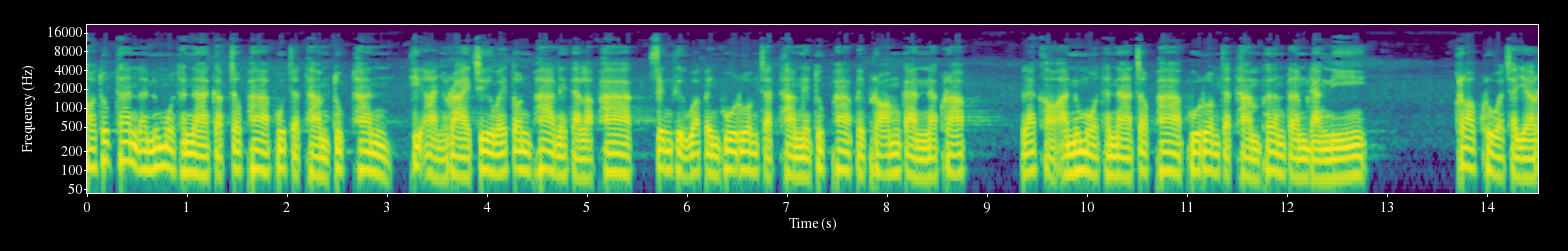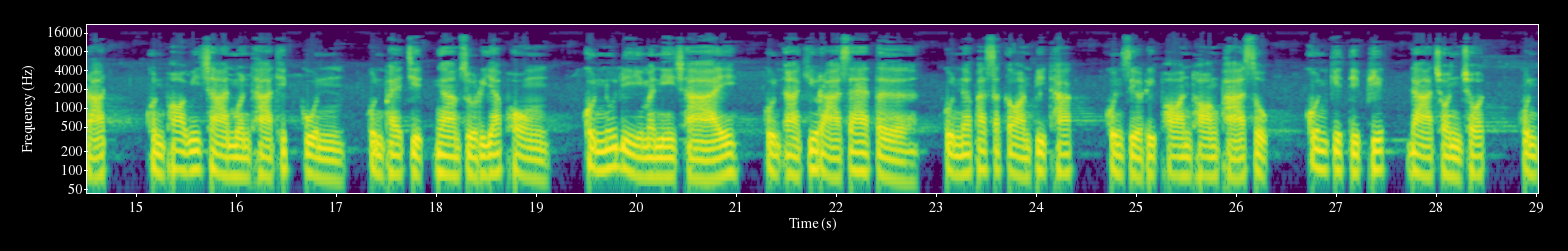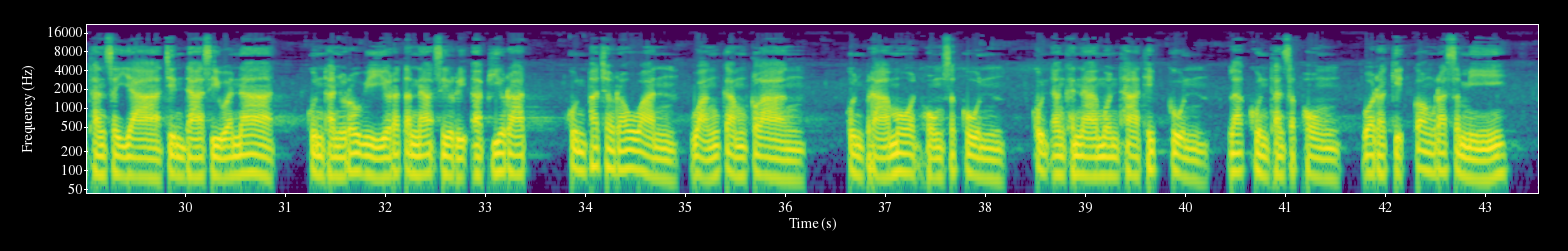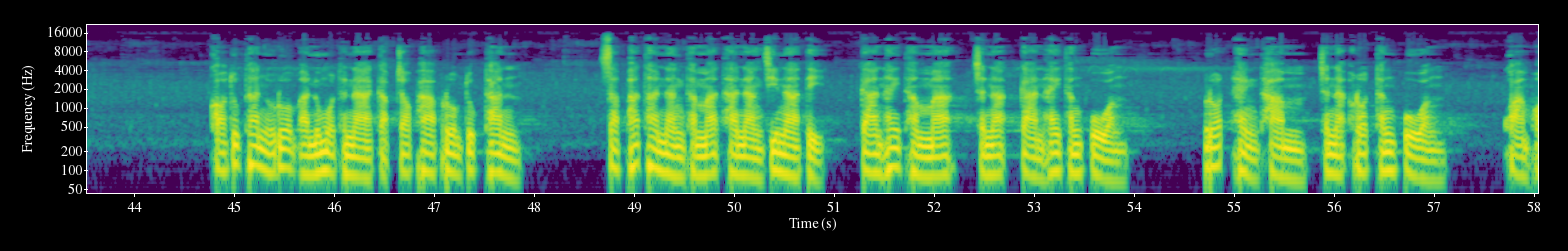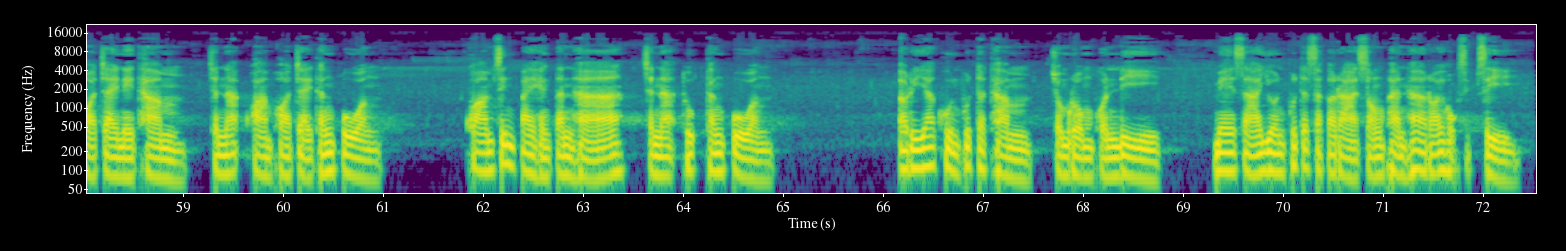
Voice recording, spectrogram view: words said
ขอทุกท่านอนุโมทนากับเจ้าภาพผู้จัดทำทุกท่าน ที่อ่านรายชื่อไว้ต้นภาคในแต่ละภาค ซึ่งถือว่าเป็นผู้ร่วมจัดทำในทุกภาคไปพร้อมกันนะครับ และขออนุโมทนาเจ้าภาพผู้ร่วมจัดทำเพิ่มเติมดังนี้ ครอบครัวชัยรัตน คุณพ่อวิชาญมนทาทิพกุล คุณภัยจิตงามสุริยพงศ์คุณนุดีมณีฉาย คุณอาคิราแซ่เตอคุณนภัสกรพิทักษ์คุณสิริพรทองผาสุข คุณกิติพิษดาชนชด คุณทันสยาจินดาศิวนาถคุณธันรวีรัตนสิริอภิรัตคุณพัชรวัน หวังกำกลาง คุณปราโมทหงสกุล คุณอังคณามนทาทิพกุล และคุณทันสพงศ์วรกิจก้องรัศมี ขอทุกท่านร่วมอนุโมทนากับเจ้าภาพร่วมทุกท่าน สัพพทานังธรรมทานังชินาติ การให้ธรรมะ ชนะการให้ทั้งปวง รถแห่งธรรม ชนะรถทั้งปวง ความพอใจในธรรม ชนะความพอใจทั้งปวง ความสิ้นไปแห่งตัณหา ชนะทุกทั้งปวง อริยคุณพุทธธรรม ชมรมผลดี เมษายนพุทธศักราช 2564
